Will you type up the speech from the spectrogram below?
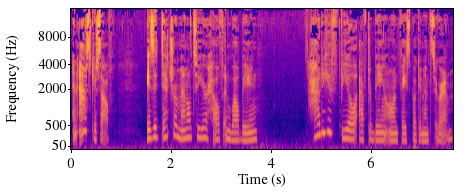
And ask yourself is it detrimental to your health and well being? How do you feel after being on Facebook and Instagram?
